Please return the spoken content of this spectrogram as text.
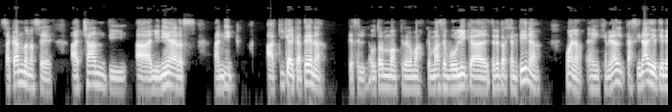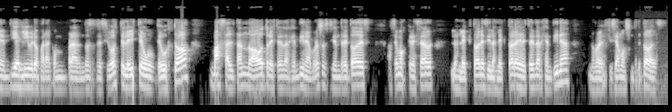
Sacando, no sé, a Chanti, a Liniers, a Nick, a Kika Alcatena, que es el autor más, creo que más, que más se publica de historieta argentina. Bueno, en general casi nadie tiene 10 libros para comprar. Entonces, si vos te leíste, te gustó, vas saltando a otro historieta argentina. Por eso, si entre todos hacemos crecer los lectores y las lectoras de la historieta argentina, nos beneficiamos entre todos.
